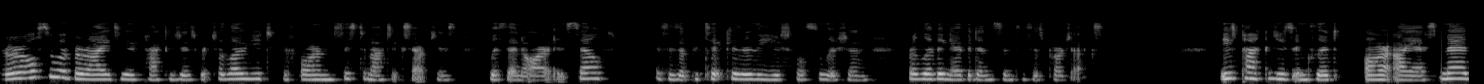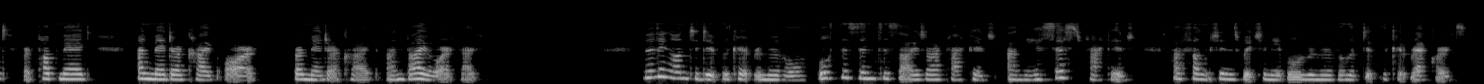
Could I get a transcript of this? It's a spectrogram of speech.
There are also a variety of packages which allow you to perform systematic searches within R itself. This is a particularly useful solution for living evidence synthesis projects. These packages include RISMed for PubMed and medRxiv R for medRxiv and bioRxiv. Moving on to duplicate removal, both the synthesisr package and the ASySD package have functions which enable removal of duplicate records.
